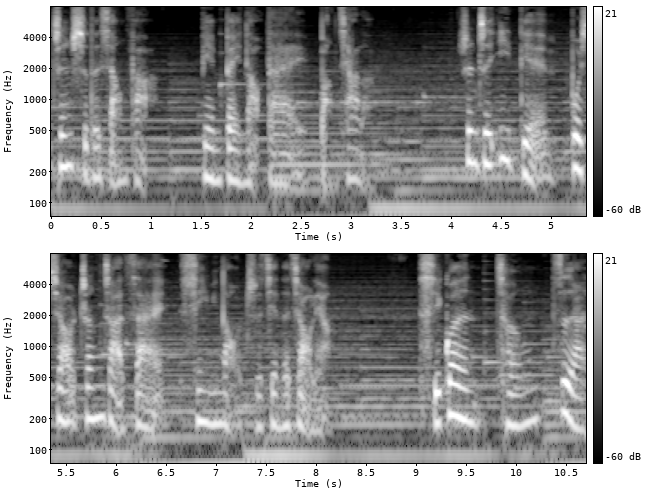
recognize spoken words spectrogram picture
真实的想法便被脑袋绑架了，甚至一点不需要挣扎在心与脑之间的较量。习惯成自然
